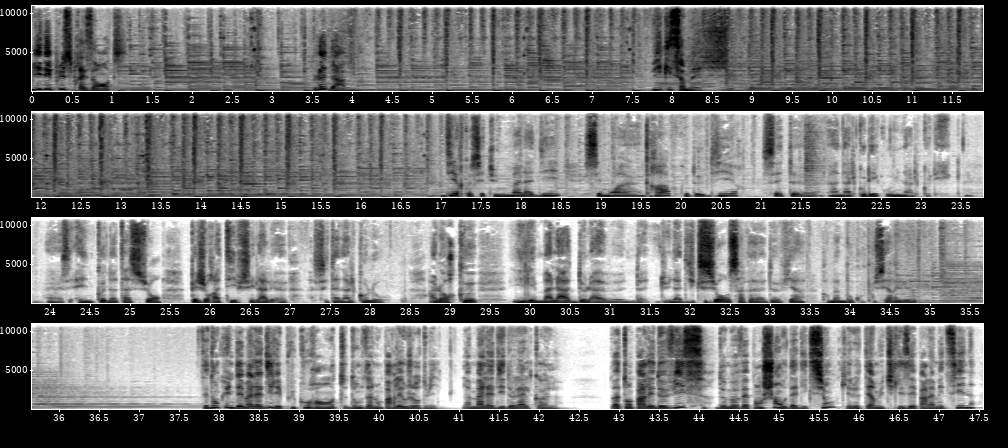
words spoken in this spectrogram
Midi Plus présente Le Dame. Vicky Sommet. Dire que c'est une maladie, c'est moins grave que de dire c'est euh, un alcoolique ou une alcoolique. Euh, c'est une connotation péjorative. Euh, c'est un alcoolo. Alors que il est malade de la- de- d'une addiction, ça devient quand même beaucoup plus sérieux. C'est donc une des maladies les plus courantes dont nous allons parler aujourd'hui, la maladie de l'alcool. Doit-on parler de vice, de mauvais penchant ou d'addiction, qui est le terme utilisé par la médecine?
